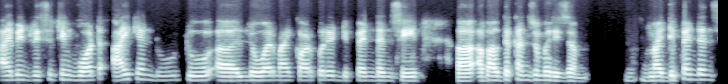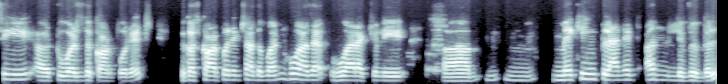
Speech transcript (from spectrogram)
I've been researching what I can do to uh, lower my corporate dependency uh, about the consumerism, my dependency uh, towards the corporates, because corporates are the one who are the, who are actually um, making planet unlivable.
